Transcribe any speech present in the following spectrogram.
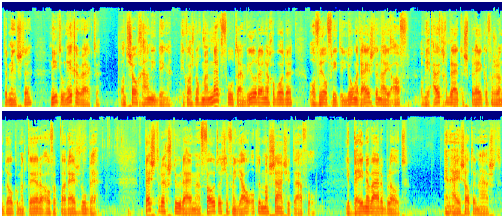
Tenminste, niet toen ik er werkte. Want zo gaan die dingen. Ik was nog maar net fulltime wielrenner geworden. Of Wilfried de Jong reisde naar je af om je uitgebreid te spreken voor zo'n documentaire over Parijs-Roubaix. Pesterig stuurde hij me een fotootje van jou op de massagetafel. Je benen waren bloot. En hij zat ernaast.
